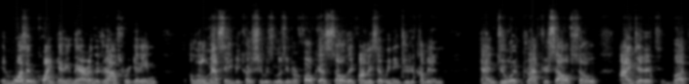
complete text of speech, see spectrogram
It wasn't quite getting there and the drafts were getting a little messy because she was losing her focus. So they finally said, We need you to come in and do a draft yourself. So I did it. But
